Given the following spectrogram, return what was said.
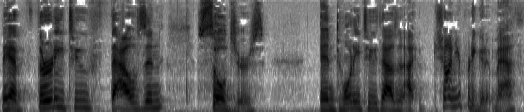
they have 32,000 soldiers and 22,000. Sean, you're pretty good at math.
